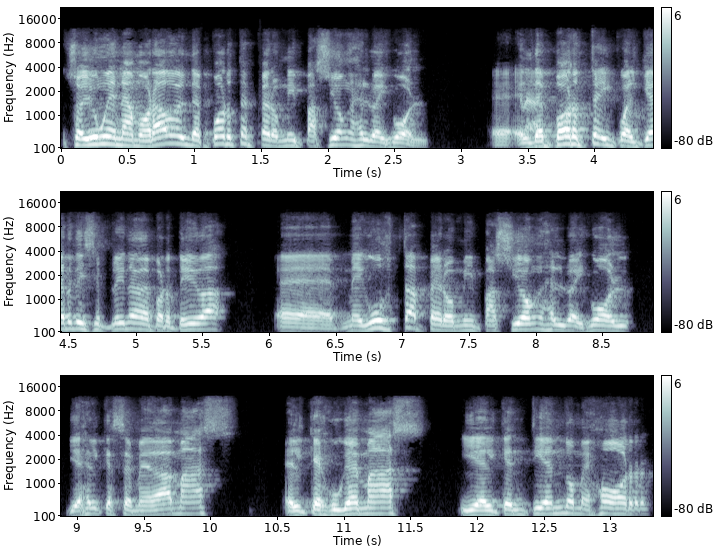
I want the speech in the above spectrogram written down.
soy un enamorado del deporte, pero mi pasión es el béisbol. Eh, el deporte y cualquier disciplina deportiva eh, me gusta, pero mi pasión es el béisbol y es el que se me da más, el que jugué más, y el que entiendo mejor.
